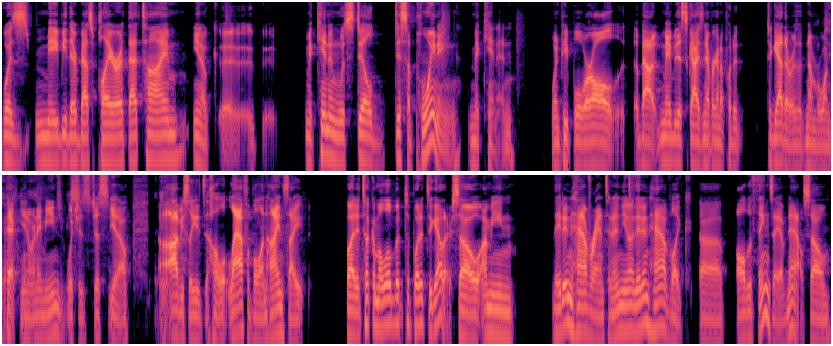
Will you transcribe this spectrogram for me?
was maybe their best player at that time. You know, uh, MacKinnon was still disappointing MacKinnon when people were all about maybe this guy's never going to put it together as a number one yeah. pick. You know what I mean? Which is just you know, yeah. uh, obviously it's laughable in hindsight, but it took him a little bit to put it together. So I mean, they didn't have Rantanen. You know, they didn't have like uh, all the things they have now. So.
